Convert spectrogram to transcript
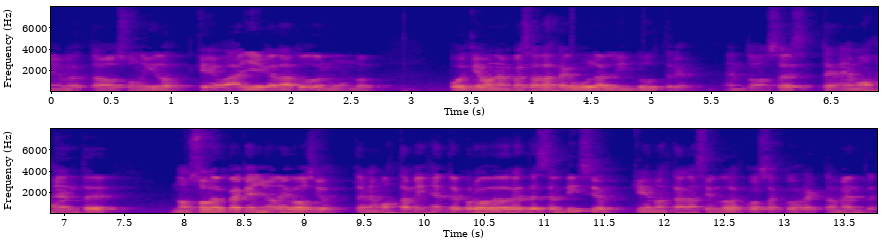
en los Estados Unidos que va a llegar a todo el mundo, porque van a empezar a regular la industria. Entonces, tenemos gente, no solo en pequeños negocios, tenemos también gente proveedores de servicios que no están haciendo las cosas correctamente.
